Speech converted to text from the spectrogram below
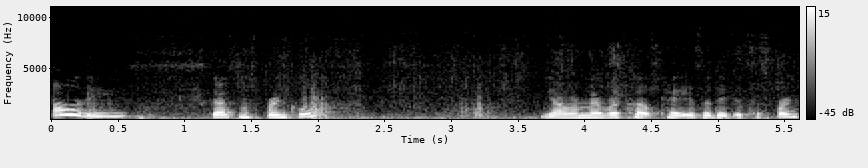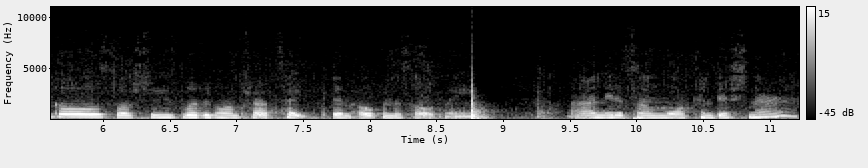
all of these. Got some sprinkles. Y'all remember Cupcake is addicted to sprinkles, so she's literally going to try to take and open this whole thing. I needed some more conditioner.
